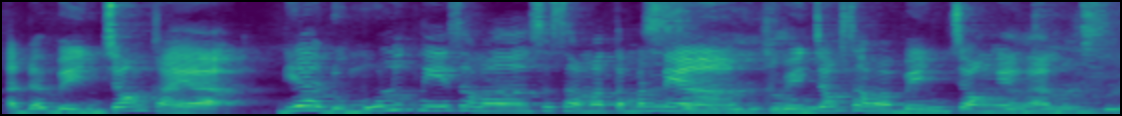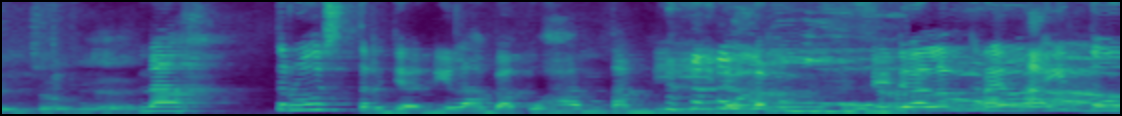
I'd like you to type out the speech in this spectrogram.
ada bencong kayak dia adu mulut nih sama sesama temennya. Sesama bencong. bencong sama bencong ya kan? Bencong, bencong ya. nah terus terjadilah baku hantam di dalam di dalam kereta itu.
